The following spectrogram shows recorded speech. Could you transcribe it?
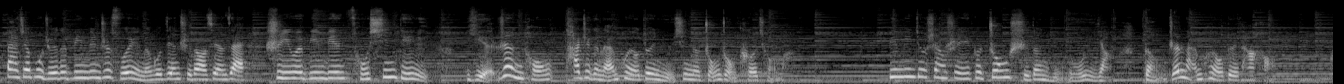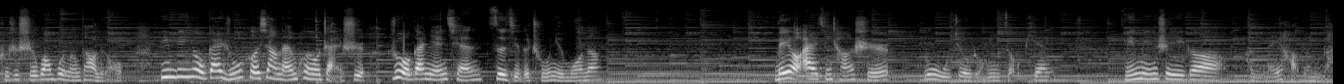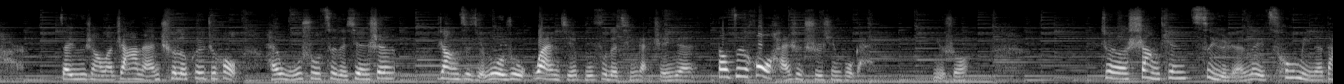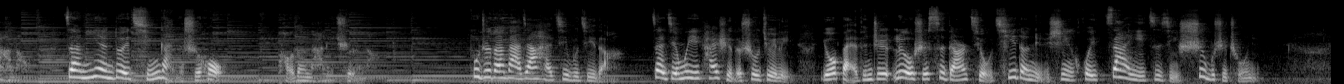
大家不觉得冰冰之所以能够坚持到现在，是因为冰冰从心底里也认同她这个男朋友对女性的种种苛求吗？冰冰就像是一个忠实的女奴一样，等着男朋友对她好。可是时光不能倒流，冰冰又该如何向男朋友展示若干年前自己的处女膜呢？没有爱情常识，路就容易走偏。明明是一个很美好的女孩，在遇上了渣男吃了亏之后，还无数次的现身，让自己落入万劫不复的情感深渊，到最后还是痴心不改。你说？这上天赐予人类聪明的大脑，在面对情感的时候，跑到哪里去了呢？不知道大家还记不记得啊？在节目一开始的数据里，有百分之六十四点九七的女性会在意自己是不是处女。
